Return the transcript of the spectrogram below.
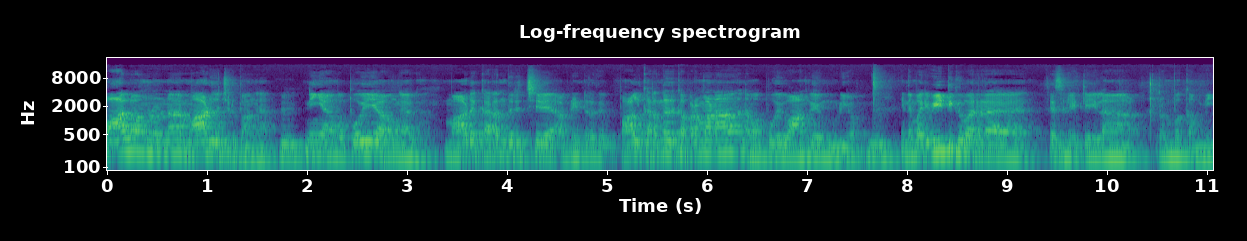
பால் வாங்கணும்னா மாடு வச்சுருப்பாங்க. நீங்கள் அங்கே போய் அவங்க மாடு கறந்துருச்சு அப்படின்றது பால் கறந்ததுக்கு அப்புறமானா நம்ம போய் வாங்கவே முடியும். இந்த மாதிரி வீட்டுக்கு வர்ற ஃபெசிலிட்டிலாம் ரொம்ப கம்மி.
